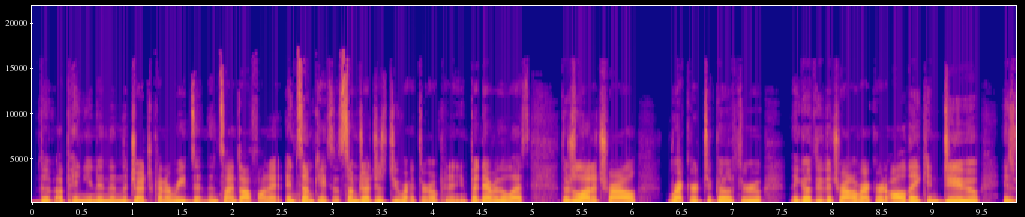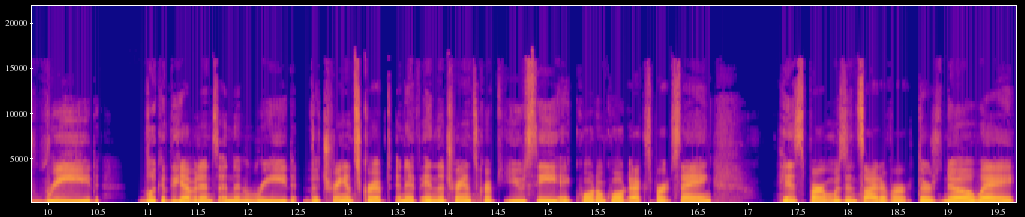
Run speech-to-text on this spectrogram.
the opinion and then the judge kind of reads it and then signs off on it. In some cases, some judges do write their opinion, but nevertheless, there's a lot of trial record to go through. They go through the trial record. All they can do is read look at the evidence and then read the transcript. And if in the transcript you see a quote unquote expert saying, his sperm was inside of her. There's no way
